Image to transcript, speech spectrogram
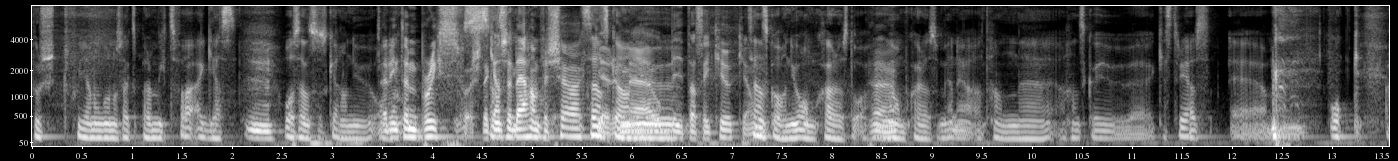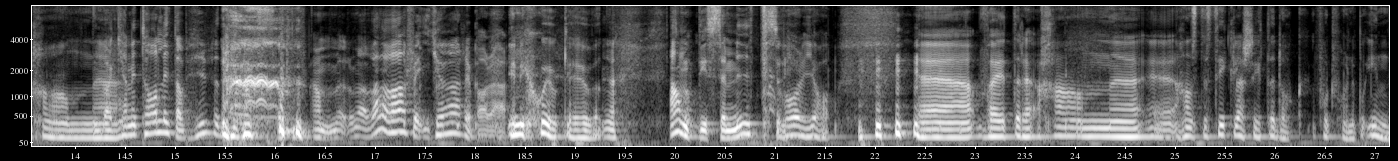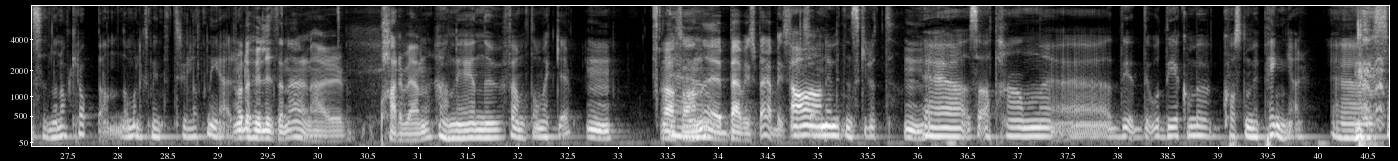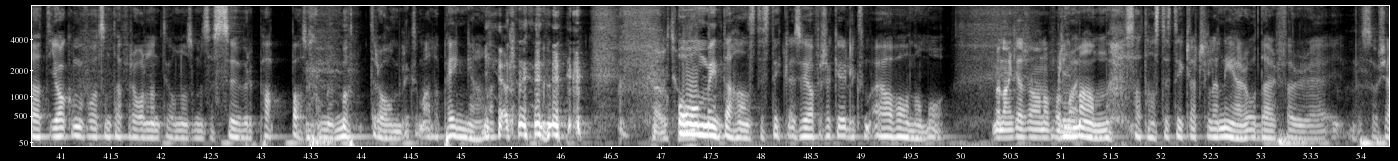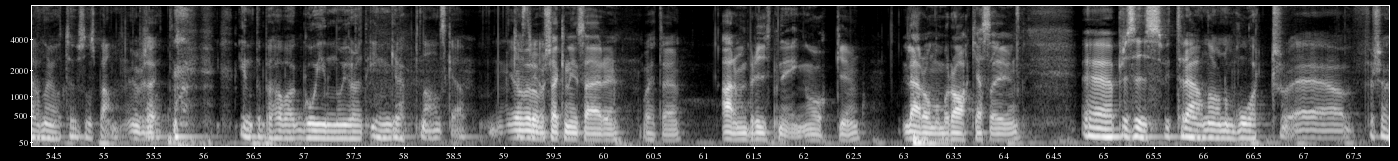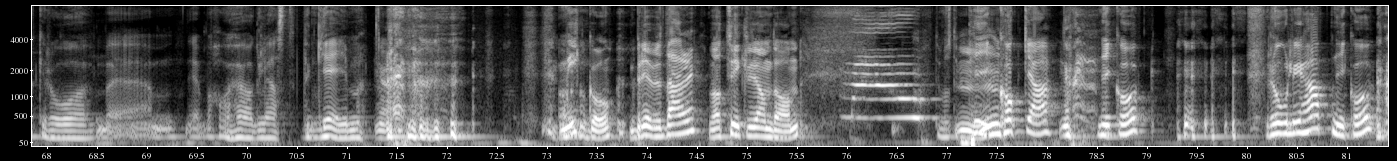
först få genomgå någon slags bar mitzvah I guess. Och sen så ska han ju, Är det inte en briss först? Det Sen kanske är det han sen försöker ska han med ju- att bita sig i kuken. sen ska han ju omskäras då. Ja. Med omskäras så menar jag att han, eh, han ska ju eh, kastreras. Ehm, och han... Bara, eh, kan ni ta lite av Va- Varför? Gör det bara. Är ni sjuka i huvudet? Antisemiter. Svar ja. eh, vad heter det? Han, eh, hans testiklar sitter dock fortfarande på insidan av kroppen. De har liksom inte trillat ner. Och då, hur liten är den här parven? Han är nu 15 veckor. Mm. Alltså han är bebis-bebis liksom. Ja, han är en liten skrutt. Mm. Eh, så att han, eh, det- och det kommer kosta mig pengar. Eh, så att jag kommer få ett sånt här förhållande till honom som en så sur pappa som kommer muttra om liksom alla pengar han har. Om inte hans testiklar. Så jag försöker liksom öva honom och Men han kanske har någon form bli man så att hans testiklar trillar ner och därför eh, så tjänar jag tusen spänn. Inte behöva gå in och göra ett ingrepp när han ska Ja, kastreras. försöker ni så här, vad heter det, armbrytning och eh, lära honom att raka sig? Eh, precis, vi tränar honom hårt. Eh, försöker att eh, ha högläst the game. Nico, brudar, vad tycker vi om dem? Du måste pikocka, Nico. Rolig hatt, Nico.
